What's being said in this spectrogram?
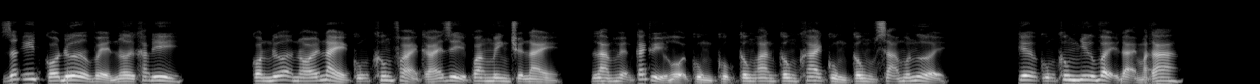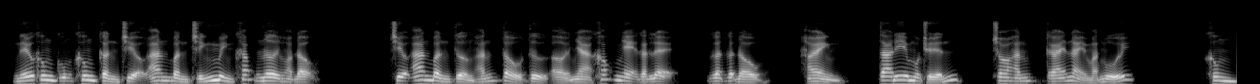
rất ít có đưa về nơi khác đi. Còn nữa nói này cũng không phải cái gì quang minh chuyện này, làm huyện cách thủy hội cùng cục công an công khai cùng công xã muốn người. kia cũng không như vậy đại mặt ta. Nếu không cũng không cần Triệu An Bần chính mình khắp nơi hoạt động. Triệu An Bần tưởng hắn tẩu tử ở nhà khóc nhẹ gật lệ, gật gật đầu, hành, ta đi một chuyến, cho hắn cái này mặt mũi. Không,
